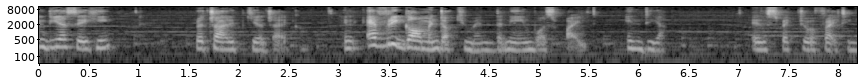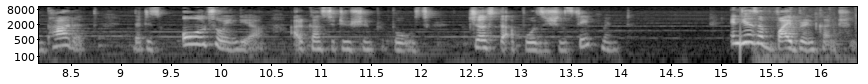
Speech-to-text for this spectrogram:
इंडिया से ही प्रचारित किया जाएगा। In every government document the name was filed India in respective of writing Bharat that is also India our constitution propose just the opposition statement India is a vibrant country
